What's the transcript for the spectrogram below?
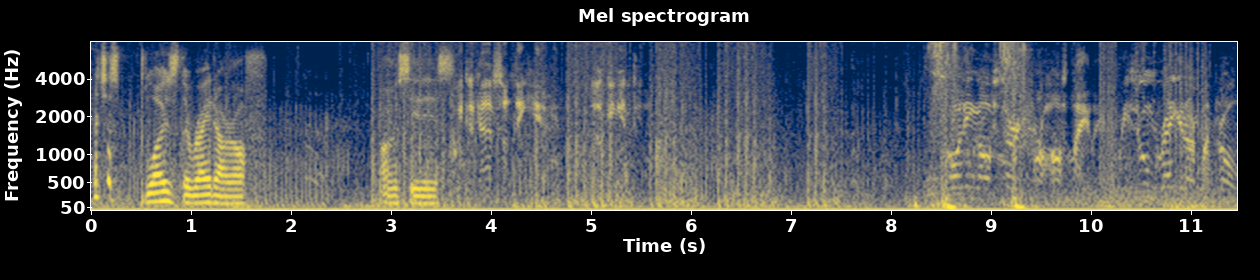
That just blows the radar off. I want to see this. We could have something here. Looking into it. Calling off search for hostile. Resume regular patrol.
